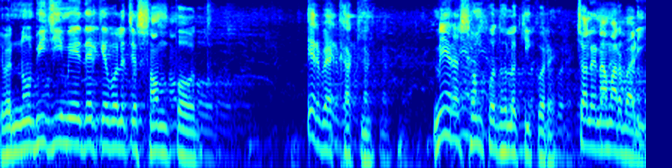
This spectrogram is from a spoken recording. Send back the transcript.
এবার নবীজি মেয়েদেরকে বলেছে সম্পদ। এর ব্যাখ্যা কি? মেয়েরা সম্পদ হলো কি করে? চলেন আমার বাড়ি।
